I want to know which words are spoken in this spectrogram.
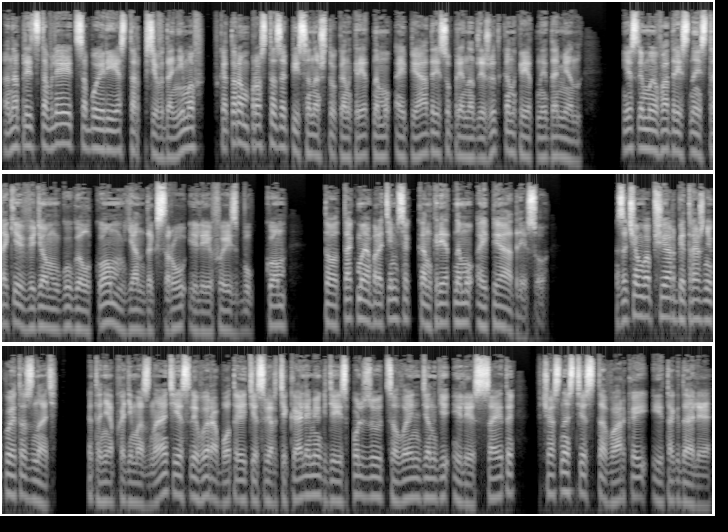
Она представляет собой реестр псевдонимов, в котором просто записано, что конкретному IP-адресу принадлежит конкретный домен — если мы в адресной строке введем google.com, Яндекс.ру или facebook.com, то так мы обратимся к конкретному IP-адресу. Зачем вообще арбитражнику это знать? Это необходимо знать, если вы работаете с вертикалями, где используются лендинги или сайты, в частности с товаркой и так далее.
